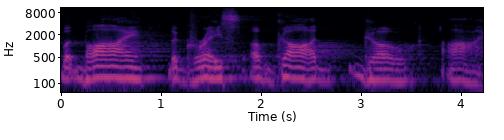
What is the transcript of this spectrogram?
but by the grace of God, go I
